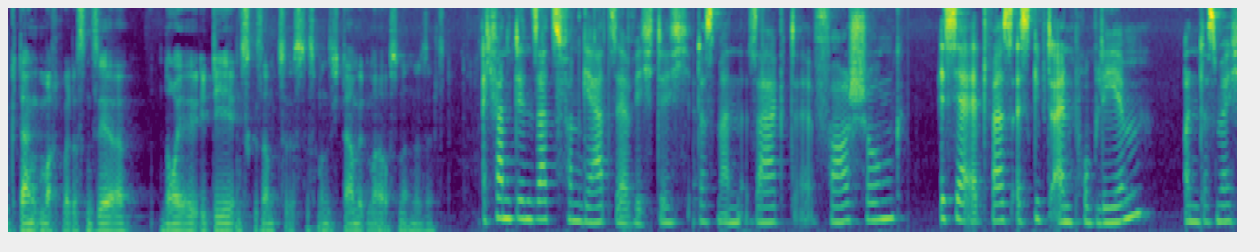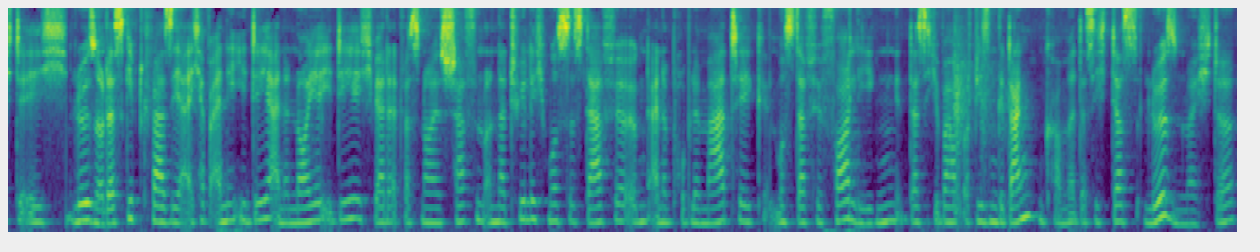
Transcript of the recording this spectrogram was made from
Gedanken macht, weil das eine sehr neue Idee insgesamt ist, dass man sich damit mal auseinandersetzt. Ich fand den Satz von Gerd sehr wichtig, dass man sagt, äh, Forschung ist ja etwas, es gibt ein Problem und das möchte ich lösen. Oder es gibt quasi, ich habe eine Idee, eine neue Idee, ich werde etwas Neues schaffen und natürlich muss es dafür irgendeine Problematik, muss dafür vorliegen, dass ich überhaupt auf diesen Gedanken komme, dass ich das lösen möchte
